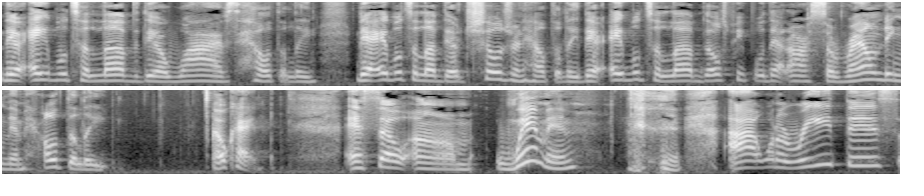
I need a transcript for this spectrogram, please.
they're able to love their wives healthily. They're able to love their children healthily. They're able to love those people that are surrounding them healthily. Okay. And so, um, women, I want to read this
